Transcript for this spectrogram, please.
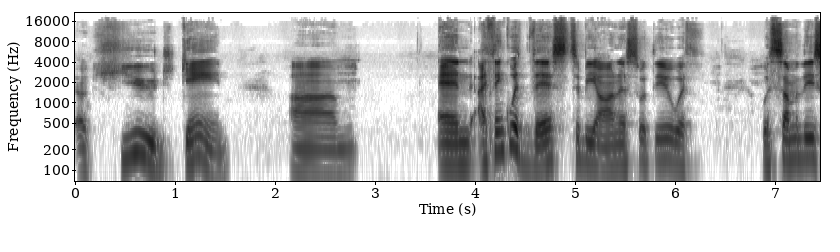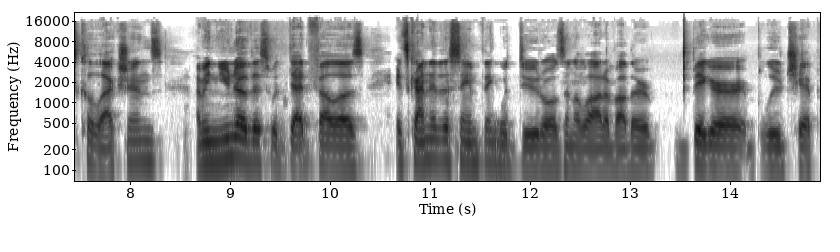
a huge gain. Um, and I think with this, to be honest with you, with with some of these collections, I mean, you know this with DeadFellaz. It's kind of the same thing with Doodles and a lot of other bigger blue chip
